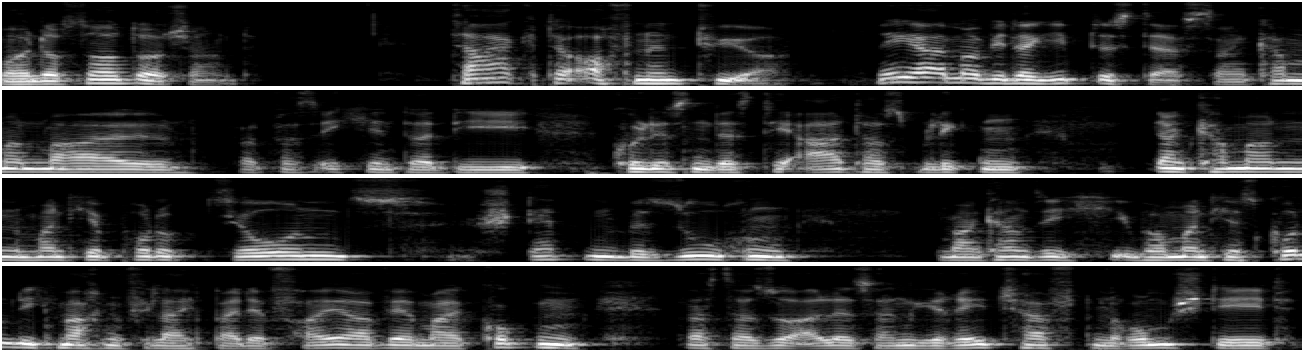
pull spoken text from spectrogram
Moin aus Norddeutschland. Tag der offenen Tür. Naja, immer wieder gibt es das. Dann kann man mal, was weiß ich, hinter die Kulissen des Theaters blicken. Dann kann man manche Produktionsstätten besuchen. Man kann sich über manches kundig machen, vielleicht bei der Feuerwehr mal gucken, was da so alles an Gerätschaften rumsteht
